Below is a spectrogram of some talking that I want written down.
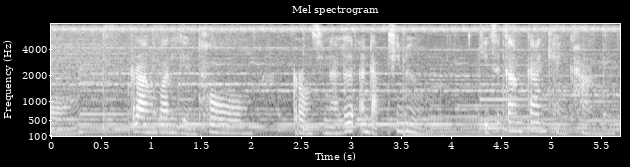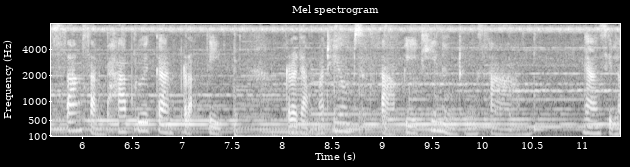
2562 รางวัลเหรียญทอง รองชนะเลิศอันดับที่ 1 กิจกรรมการแข่งขัน สร้างสรรค์ภาพด้วยการประติดระดับมัธยมศึกษาปีที่ 1-3 งานศิล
